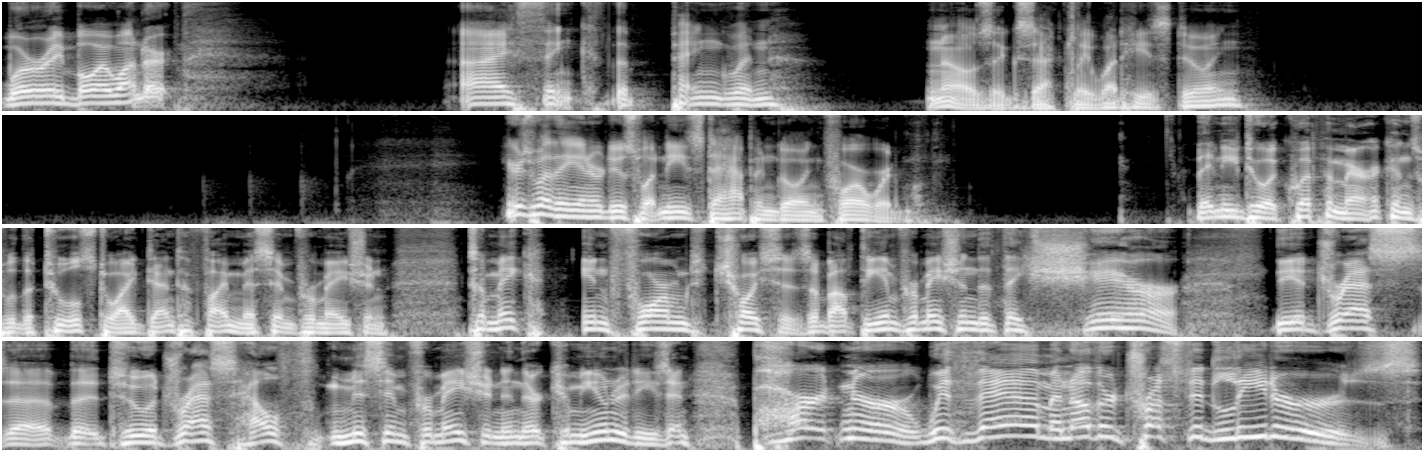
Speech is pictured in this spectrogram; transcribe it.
worry, Boy Wonder. I think the penguin knows exactly what he's doing. Here's why they introduce what needs to happen going forward. They need to equip Americans with the tools to identify misinformation, to make informed choices about the information that they share, the address uh, to address health misinformation in their communities, and partner with them and other trusted leaders.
